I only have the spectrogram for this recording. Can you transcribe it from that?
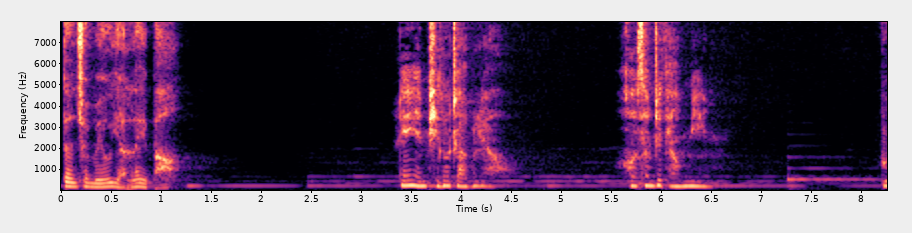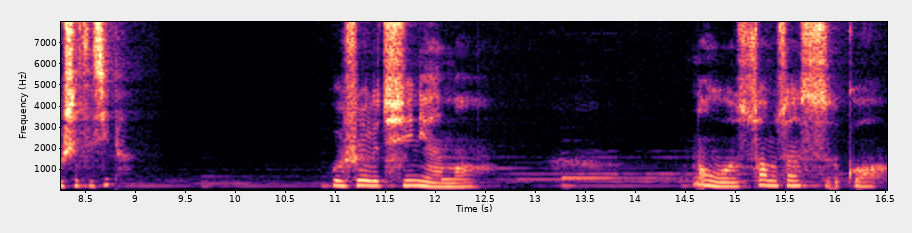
但却没有眼泪吧？连眼皮都眨不了，好像这条命不是自己的。我睡了七年吗？那我算不算死过？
